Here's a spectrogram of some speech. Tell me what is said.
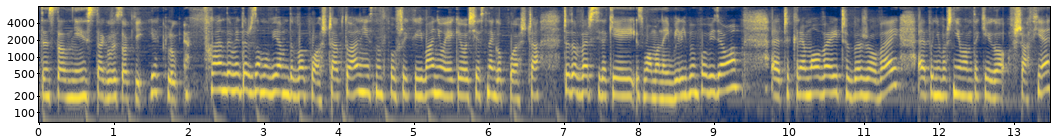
ten stan nie jest tak wysoki, jak lubię. W H&M też zamówiłam dwa płaszcze. Aktualnie jestem w poszukiwaniu jakiegoś jasnego płaszcza, czy to w wersji takiej złamanej bieli bym powiedziała, e, czy kremowej, czy beżowej, e, ponieważ nie mam takiego w szafie.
